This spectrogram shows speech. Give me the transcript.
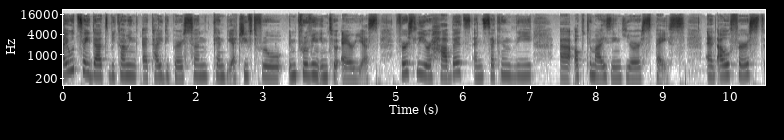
I would say that becoming a tidy person can be achieved through improving into areas. Firstly, your habits, and secondly, uh, optimizing your space. And I will first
